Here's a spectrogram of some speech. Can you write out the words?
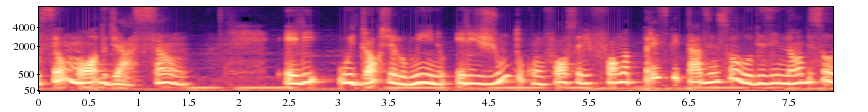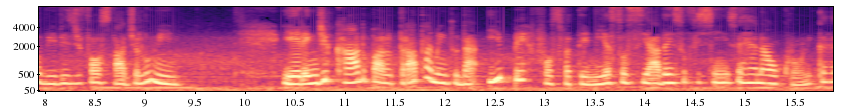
O seu modo de ação, ele, o hidróxido de alumínio, ele junto com o fósforo, ele forma precipitados insolúveis e não absorvíveis de fosfato de alumínio e ele é indicado para o tratamento da hiperfosfatemia associada à insuficiência renal crônica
